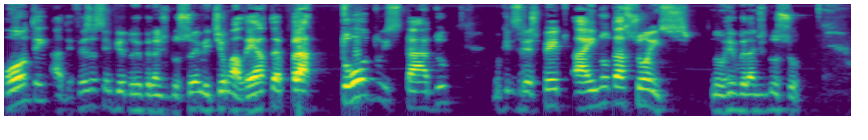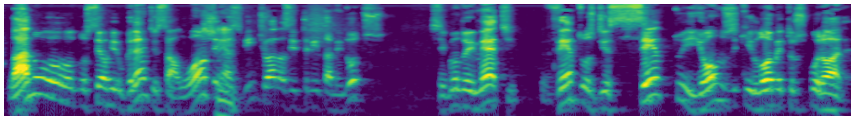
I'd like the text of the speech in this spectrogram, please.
Ontem, a Defesa Civil do Rio Grande do Sul emitiu um alerta para todo o estado no que diz respeito a inundações no Rio Grande do Sul. Lá no, no seu Rio Grande, Saulo, ontem, Sim. às 20 horas e 30 minutos, segundo o IMET, ventos de 111 quilômetros por hora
